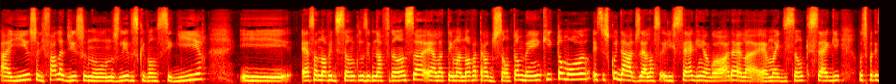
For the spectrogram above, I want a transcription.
a isso, ele fala disso no, nos livros que vão seguir, e essa nova edição, inclusive na França, ela tem uma nova tradução também que tomou esses cuidados. Elas, eles seguem agora, ela é uma edição que segue os preceitos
